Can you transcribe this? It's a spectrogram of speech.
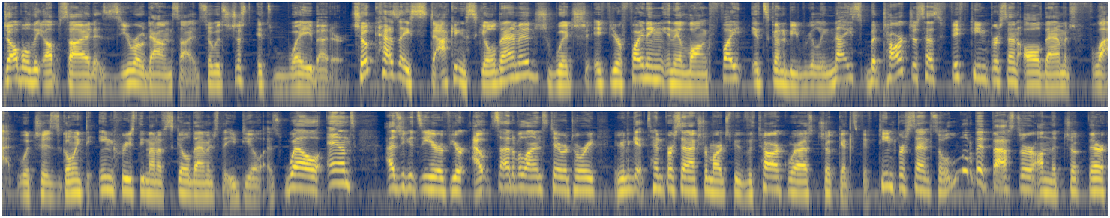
double the upside zero downside. So it's just it's way better. Chook has a stacking skill damage which if you're fighting in a long fight it's going to be really nice but Taric just has 15 percent all damage flat which is going to increase the amount of skill damage that you deal as well. And as you can see here if you're outside of alliance territory you're going to get 10 percent extra march speed with Taric whereas Chook gets 15 percent so a little bit faster on the Chook there.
